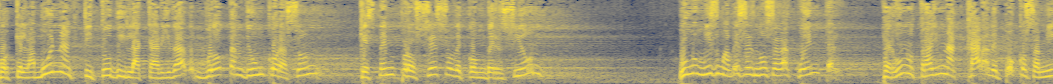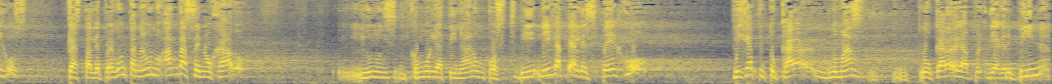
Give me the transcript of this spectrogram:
porque la buena actitud y la caridad brotan de un corazón que está en proceso de conversión. Uno mismo a veces no se da cuenta, pero uno trae una cara de pocos amigos que hasta le preguntan a uno, ¿andas enojado? Y uno dice, ¿cómo le atinaron? Pues fíjate al espejo, fíjate tu cara nomás, tu cara de, agripina,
